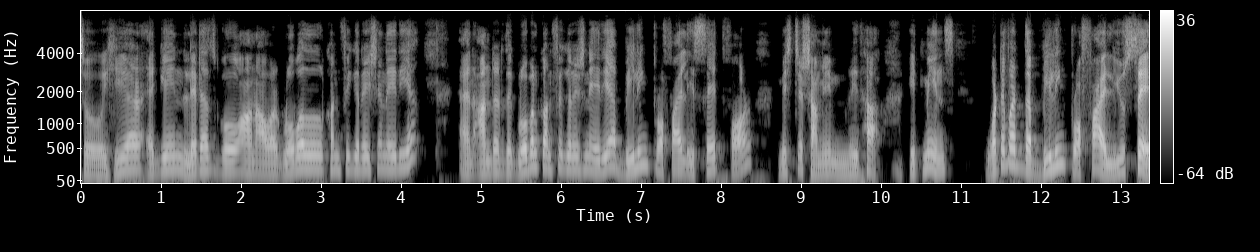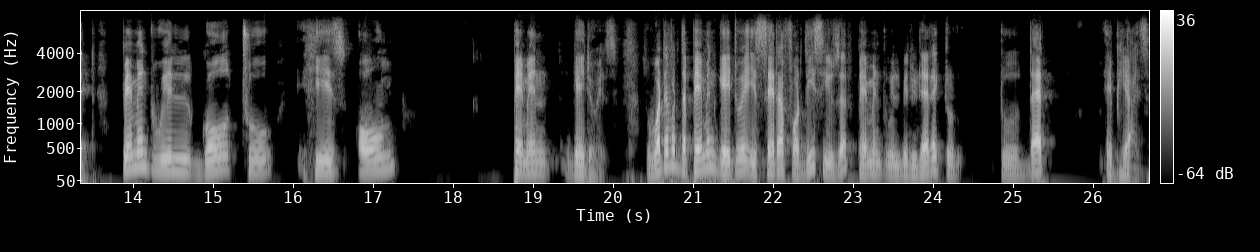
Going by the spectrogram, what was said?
so here again let us go on our global configuration area. And under the global configuration area billing profile is set for Mr. Shamim Mridha. It means whatever the billing profile you set payment will go to his own payment gateways. So whatever the payment gateway is set up for this user payment will be redirected to, to that apis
